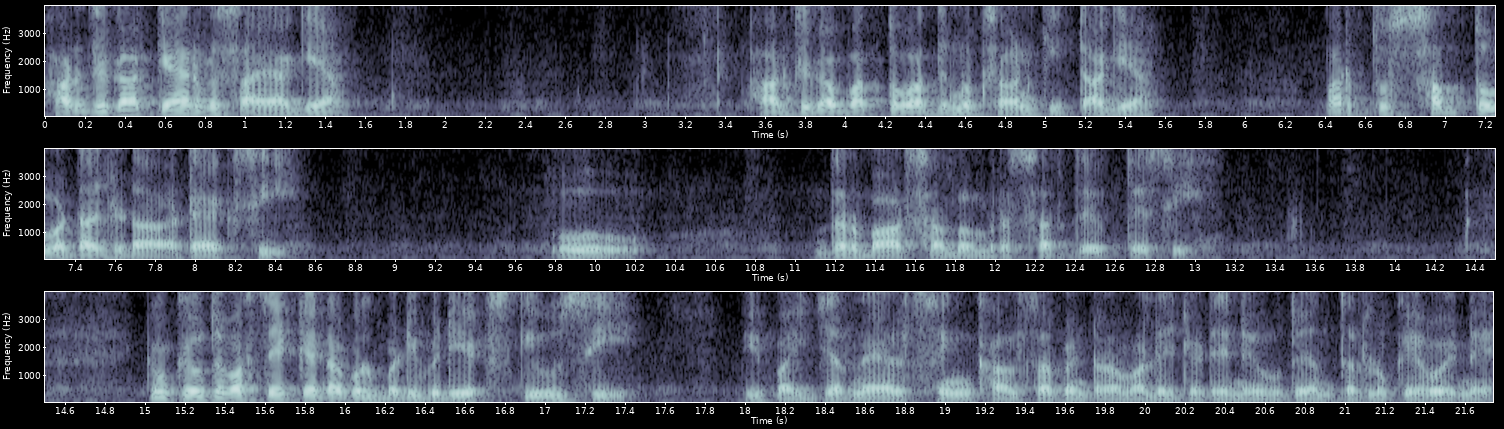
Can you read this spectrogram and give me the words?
ਹਰ ਜਗ੍ਹਾ ਕਹਿਰ ਵਸਾਇਆ ਗਿਆ। ਹਰ ਜਗ੍ਹਾ ਵੱਧ ਤੋਂ ਵੱਧ ਨੁਕਸਾਨ ਕੀਤਾ ਗਿਆ। ਪਰ ਤੋਂ ਸਭ ਤੋਂ ਵੱਡਾ ਜਿਹੜਾ ਅਟੈਕ ਸੀ, ਉਹ ਦਰਬਾਰ ਸਾਹਿਬ ਅੰਮ੍ਰਿਤਸਰ ਦੇ ਉੱਤੇ ਸੀ। ਕਿਉਂਕਿ ਉਹਦੇ ਵਾਸਤੇ ਇੱਕ ਇਹਨਾਂ ਕੋਲ ਬੜੀ ਵੱਡੀ ਐਕਸਕਿਊਜ਼ ਸੀ ਵੀ ਭਾਈ ਜਰਨੈਲ ਸਿੰਘ ਖਾਲਸਾ ਪਿੰਡਰਾਂ ਵਾਲੇ ਜਿਹੜੇ ਨੇ ਉਹਦੇ ਅੰਦਰ ਲੁਕੇ ਹੋਏ ਨੇ,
